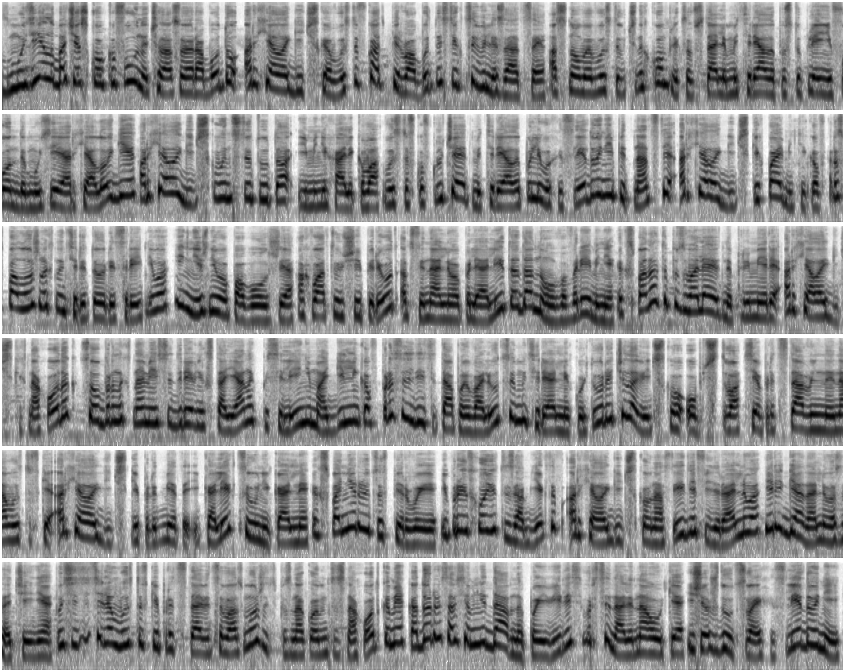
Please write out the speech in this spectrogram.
В музее Лобачевского КФУ начала свою работу археологическая выставка «От первобытности к цивилизации». Основой выставочных комплексов стали материалы поступлений Фонда музея археологии Археологического института имени Халикова. Выставка включает материалы полевых исследований 15 археологических памятников, расположенных на территории Среднего и Нижнего Поволжья, охватывающий период от финального палеолита до нового времени. Экспонаты позволяют на примере археологических находок, собранных на месте древних стоянок, поселений, могильников, проследить этапы эволюции материальной культуры человеческого общества. Все представленные на выставке археологические предметы и коллекции уникальны, экспонируются впервые и происходят из объектов археологического наследия федерального и регионального значения. Посетителям выставки представится возможность познакомиться с находками, которые совсем недавно появились в арсенале науки. Еще ждут своих исследований,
